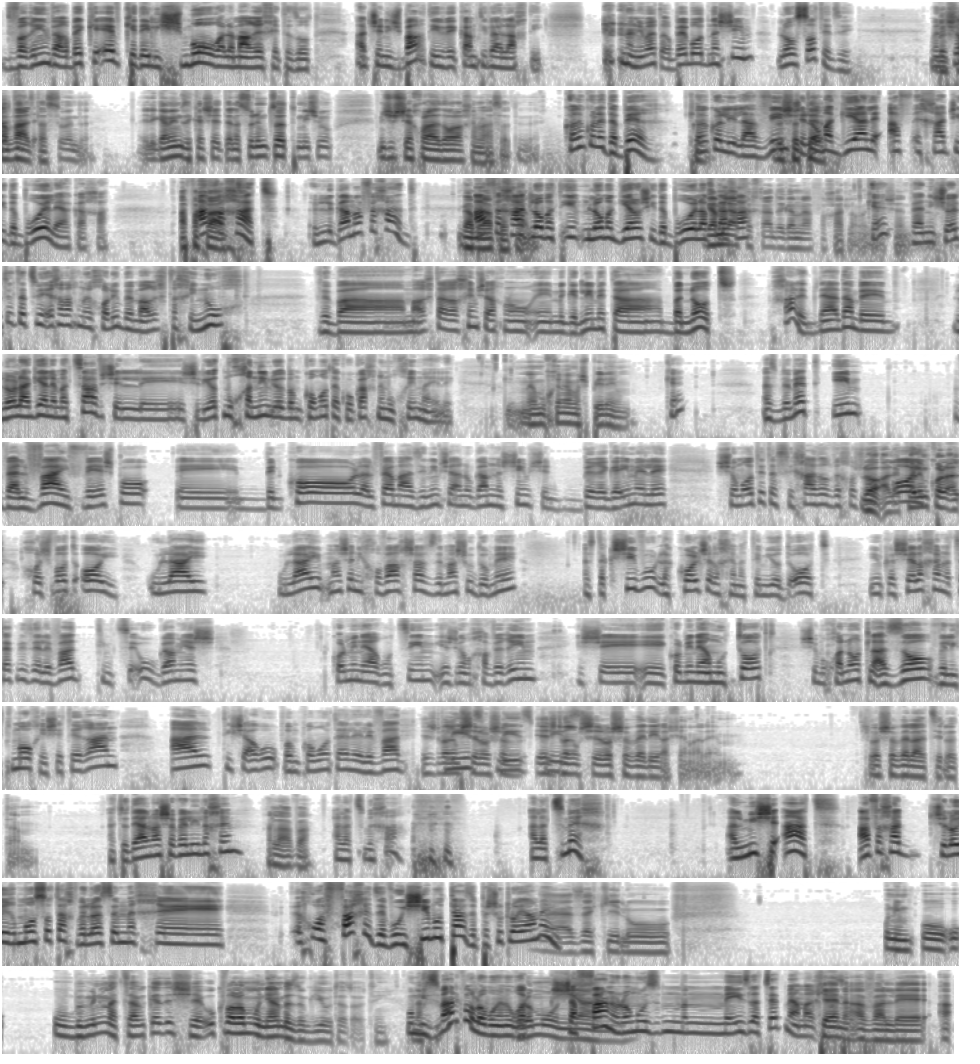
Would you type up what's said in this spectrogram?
דברים והרבה כאב כדי לשמור על המערכת הזאת, עד שנשברתי וקמתי והלכתי. אני אומרת, הרבה מאוד נשים לא עושות את זה. וחבל, את- תעשו את זה. גם אם זה קשה, תנסו למצוא את מישהו, מישהו שיכול לעזור לכם לעשות את זה. קודם כל לדבר. כן. קודם כל להבין לשתף. שלא מגיע לאף אחד שידברו אליה ככה. אף אחת. אף אחת. גם אף אחד. גם אף לאף אחד לא מתאים, לא מגיע לו שידברו אליו גם ככה. לאף אחד וגם לאף אחת לא מגיע כן, שם. ואני שואלת את עצמי איך אנחנו יכולים במערכת החינוך ובמערכת הערכים שאנחנו אה, מגדלים את הבנות, בכלל, את בני האדם, ב... לא להגיע למצב של, אה, של להיות מוכנים להיות במקומות הכל כך נמוכים האלה. נמוכים ומשפילים. אז באמת, אם, והלוואי, ויש פה אה, בין כל אלפי המאזינים שלנו גם נשים שברגעים אלה שומעות את השיחה הזאת וחושבות, לא, אוי, כל, חושבות, אוי, אולי, אולי מה שאני חווה עכשיו זה משהו דומה, אז תקשיבו לקול שלכם, אתן יודעות. אם קשה לכם לצאת מזה לבד, תמצאו. גם יש כל מיני ערוצים, יש גם חברים, יש אה, אה, כל מיני עמותות שמוכנות לעזור ולתמוך. יש את ער"ן. אל תישארו במקומות האלה לבד. יש דברים Please, שלא שווה, please, יש. דברים שלא שווה להילחם עליהם. שלא שווה להציל אותם. אתה יודע על מה שווה להילחם? על אהבה. על עצמך. על עצמך. על מי שאת. אף אחד שלא ירמוס אותך ולא יעשה ממך... אה, איך הוא הפך את זה, והוא האשים אותה, זה פשוט לא ייאמן. זה- זה כאילו... הוא, הוא, הוא, הוא במין מצב כזה שהוא כבר לא מעוניין בזוגיות הזאת. הוא אנחנו- מזמן כבר לא מעוניין, הוא הוא רק לא מעוניין. שפן, הוא לא מוז... מעז לצאת מהמערכת כן, הזאת. אבל... אה,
